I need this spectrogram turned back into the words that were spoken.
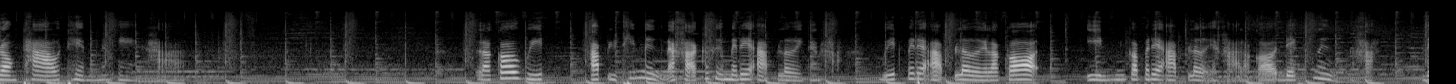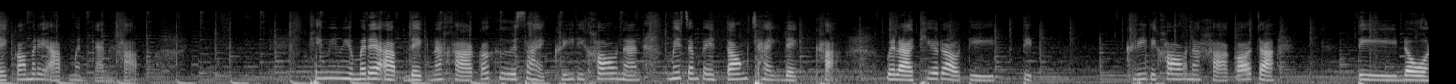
รองเท้าเทมนั่นเองค่ะ แล้วก็วิดอัพอยู่ที่ 1 นะคะ ก็คือไม่ได้อัพเลยนะคะวิดไม่ได้อัพเลย แล้วก็อินก็ไม่ได้อัพเลยค่ะ แล้วก็เด็กหนึ่งค่ะเด็กก็ไม่ได้อัพเหมือนกันครับที่มิมิวไม่ได้อัพเด็กนะคะ ก็คือใส่คริติคอลนั้นไม่จำเป็นต้องใช้เด็ก เวลาที่เราตีติดคริติคอลนะคะ ก็จะตีโดน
